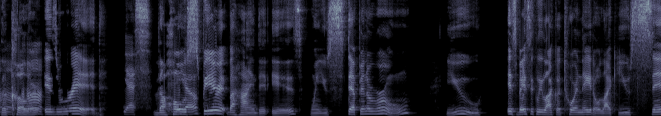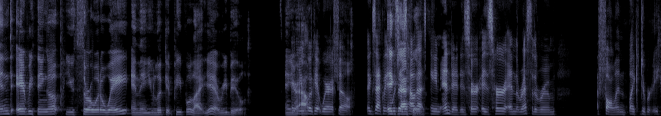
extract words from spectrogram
The Uh-huh, color uh-huh. is red. Yes, The whole spirit behind it is when you step in a room, you it's basically like a tornado, like you send everything up, you throw it away, and then you look at people like, "Yeah, rebuild." And And you're you out. look at where it fell. Exactly, exactly which is how that scene ended, is her is her and the rest of the room fallen like debris.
